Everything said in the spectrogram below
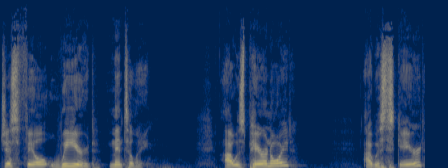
just feel weird mentally. I was paranoid. I was scared.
